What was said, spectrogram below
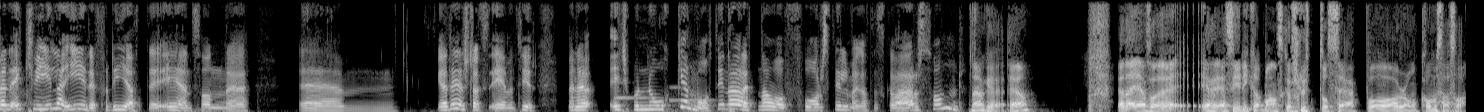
men jeg hviler i det fordi at det er en sånn eh, ehm, Ja, det er et slags eventyr. Men jeg er ikke på noen måte i nærheten av å forestille meg at det skal være sånn. Ja, Ok, ja. ja nei, altså, jeg, jeg sier ikke at man skal slutte å se på romcoms, altså.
